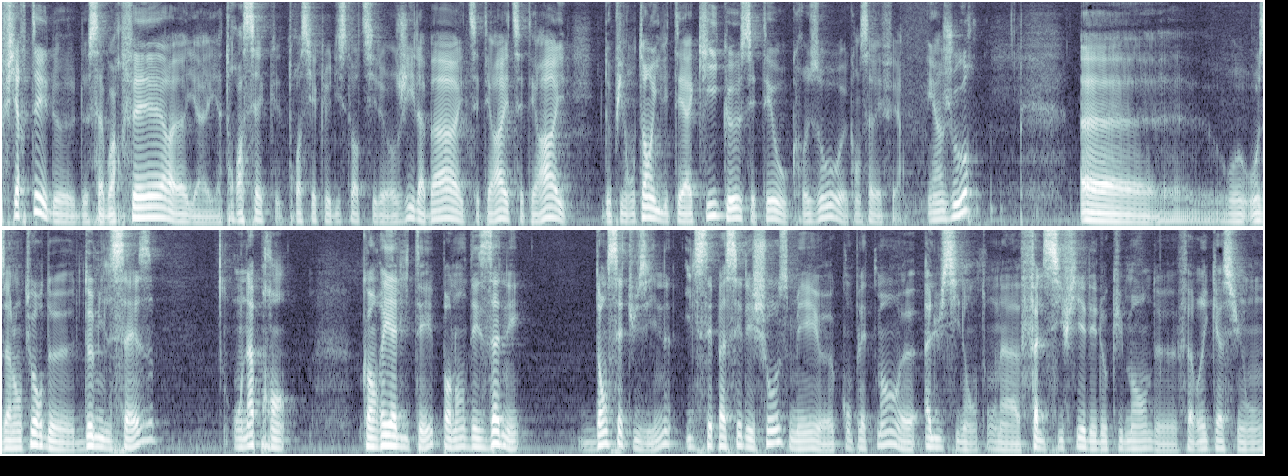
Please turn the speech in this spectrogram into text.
fierté, de, savoir-faire. Euh, il y a, trois, siècles, d'histoire de sidérurgie là-bas, etc., etc. Et depuis longtemps, il était acquis que c'était au Creusot euh, qu'on savait faire. Et un jour, euh, aux, alentours de 2016, on apprend qu'en réalité, pendant des années, dans cette usine, il s'est passé des choses, mais complètement hallucinantes. On a falsifié des documents de fabrication,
